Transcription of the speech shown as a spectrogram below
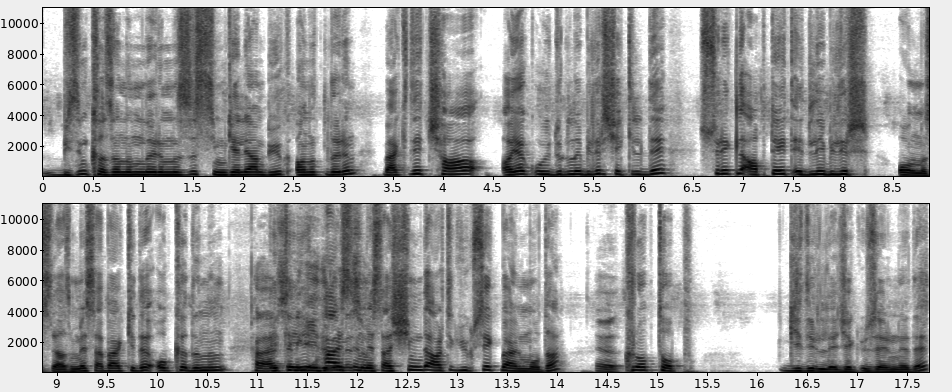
bizim kazanımlarımızı simgeleyen büyük anıtların belki de çağa ayak uydurulabilir şekilde sürekli update edilebilir olması lazım. Mesela belki de o kadının Ha, her sene eteği her giydirilmesi- sene mesela şimdi artık yüksek bel moda Evet. crop top giydirilecek üzerine de.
